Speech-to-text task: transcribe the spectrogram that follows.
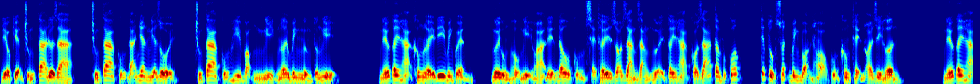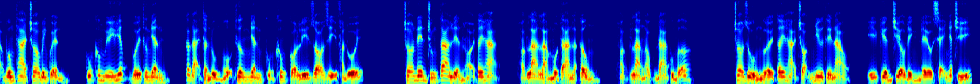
điều kiện chúng ta đưa ra, chúng ta cũng đã nhân nghĩa rồi, chúng ta cũng hy vọng nghỉ ngơi binh ngừng tướng nghỉ. Nếu tây hạ không lấy đi binh quyền, người ủng hộ nghị hòa đến đâu cũng sẽ thấy rõ ràng rằng người tây hạ có giã tâm phục quốc, tiếp tục xuất binh bọn họ cũng không thể nói gì hơn. Nếu tây hạ bông tha cho binh quyền, cũng không uy hiếp với thương nhân, các đại thần ủng hộ thương nhân cũng không có lý do gì phản đối. Cho nên chúng ta liền hỏi tây hạ, hoặc là làm một an lạc công, hoặc là ngọc đá cùng vỡ. Cho dù người tây hạ chọn như thế nào, ý kiến triều đình đều sẽ nhất trí.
